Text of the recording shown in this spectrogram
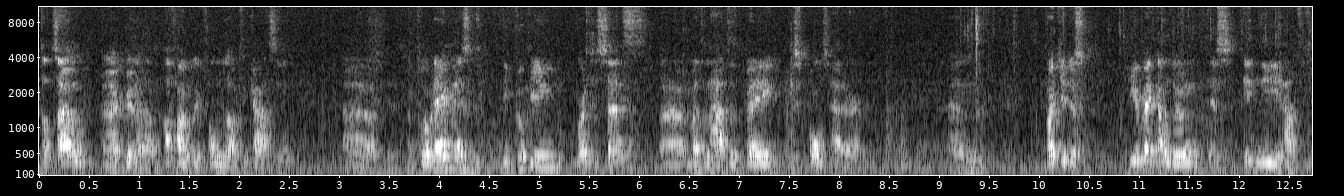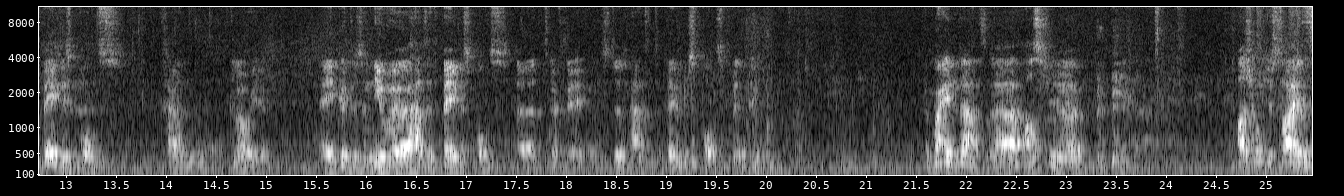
Dat zou uh, kunnen, afhankelijk van de applicatie. Uh, het probleem is, die cookie wordt gezet uh, met een HTTP response header. En wat je dus hierbij kan doen, is in die HTTP response gaan klooien. En je kunt dus een nieuwe HTTP response teruggeven, dus, dus HTTP response splitting. Maar inderdaad, als je als je op je site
